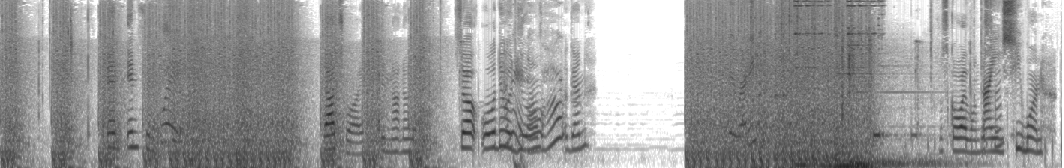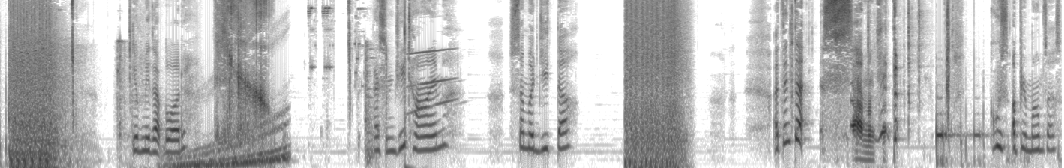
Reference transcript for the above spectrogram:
and infinite Wait. shoot. That's why I did not know that. So we'll do I a know again. Okay, ready? Let's go. I won this time. Nice, he won. Give me that blood. SMG time. Samajita. I think that Samajita goes up your mom's ass.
